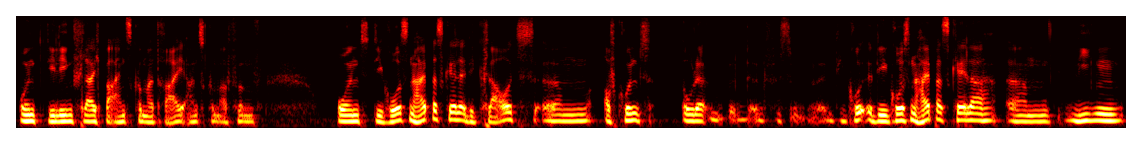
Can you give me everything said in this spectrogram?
Und die liegen vielleicht bei 1,3, 1,5. Und die großen Hyperscaler, die Cloud, ähm, aufgrund oder die, die großen Hyperscaler ähm, liegen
